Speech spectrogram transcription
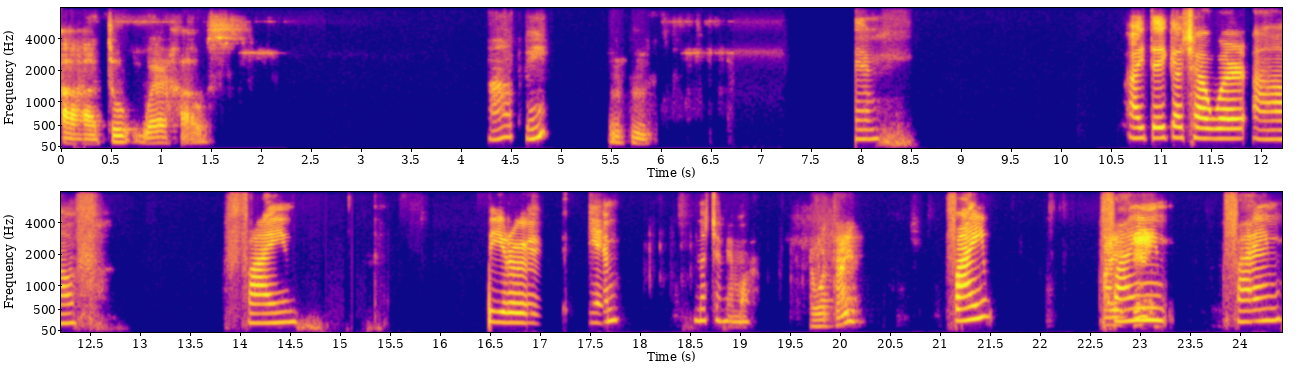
uh, two warehouse. Ah, okay. Mhm. Um, I take a shower of five p.m. Noche, mi amor. At what time? Five, Five five, five,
